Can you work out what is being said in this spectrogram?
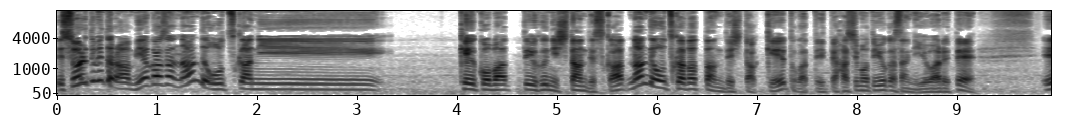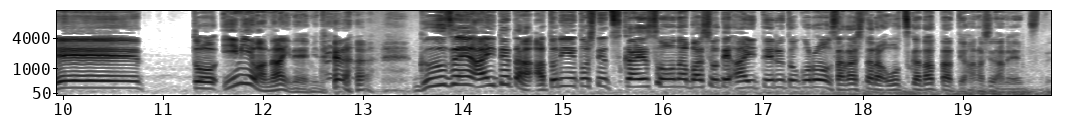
えそう言われてみたら、宮川さんなんで大塚に、稽古場っていう風にしたんですか？なんで大塚だったんでしたっけ？とかって言って橋本優香さんに言われて、えーっと、意味はないね、みたいな。偶然空いてた、アトリエとして使えそうな場所で空いてるところを探したら大塚だったっていう話だね、つって。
